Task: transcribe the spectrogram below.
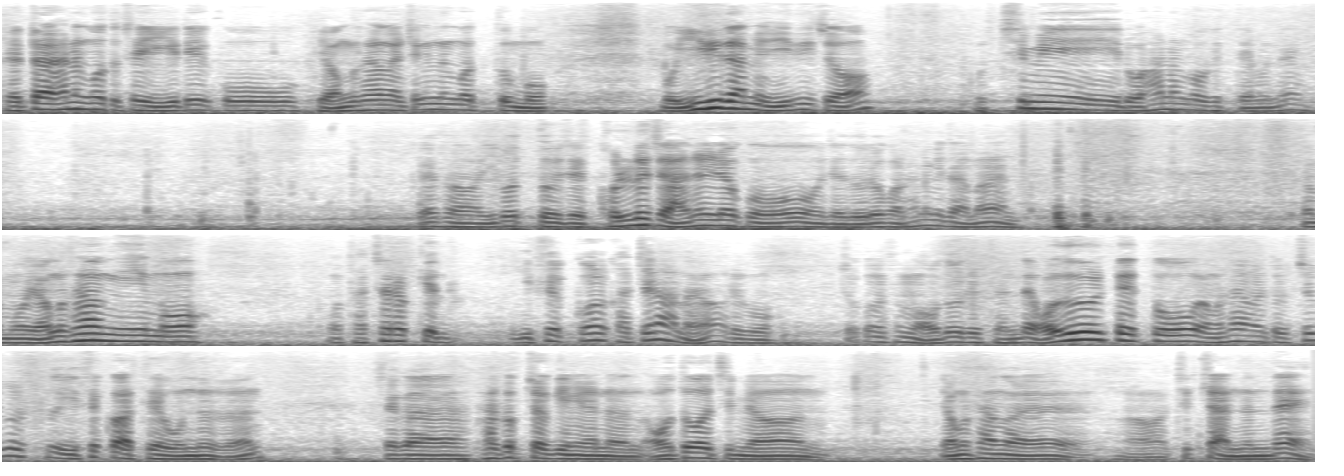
배달하는 것도 제 일이고 그 영상을 찍는 것도 뭐, 뭐 일이라면 일이죠. 뭐 취미로 하는 거기 때문에 그래서 이것도 이제 걸르지 않으려고 이제 노력을 합니다만 뭐 영상이 뭐, 뭐 다채롭게 있을 걸 같진 않아요. 그리고 조금 있으면 어두워질 텐데 어두울 때 또 영상을 좀 찍을 수도 있을 것 같아요. 오늘은 제가 가급적이면은 어두워지면 영상을 어, 찍지 않는데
